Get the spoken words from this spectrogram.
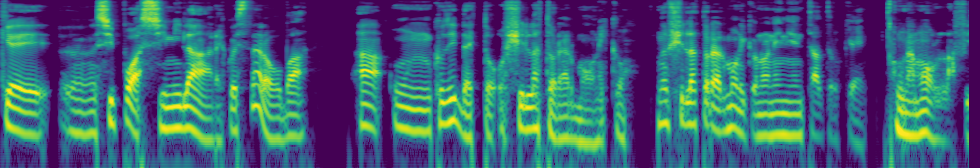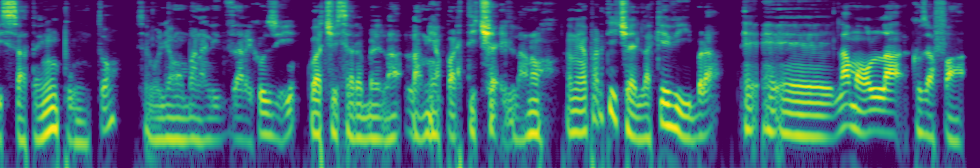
che eh, si può assimilare questa roba a un cosiddetto oscillatore armonico. L'oscillatore armonico non è nient'altro che una molla fissata in un punto, se vogliamo banalizzare così. Qua ci sarebbe la, la mia particella, no? La mia particella che vibra e, e, la molla cosa fa?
